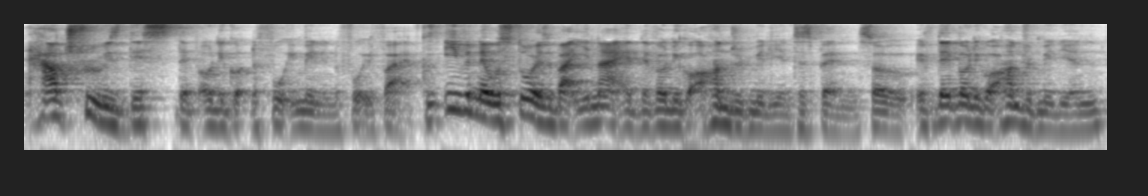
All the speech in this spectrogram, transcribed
how true is this? They've only got the 40 million, the 45. Because even there were stories about United, they've only got 100 million to spend. So if they've only got 100 million,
